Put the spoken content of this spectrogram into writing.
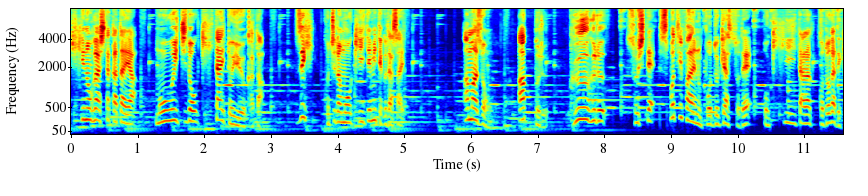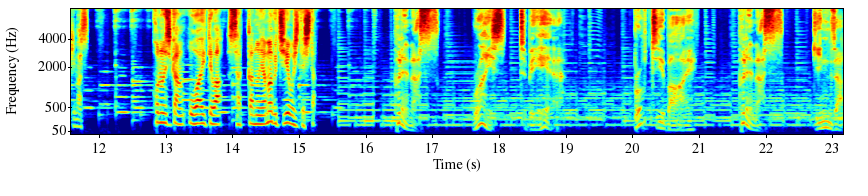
聞き逃した方やもう一度聞きたいという方ぜひこちらも聞いてみてください。Amazon、Apple、Google そして Spotify のポッドキャストでお聞きいただくことができます。この時間お相手は作家の山口洋次でした。プレナス、Rice to be here。Brought to you by プレナス、銀座。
